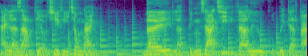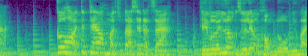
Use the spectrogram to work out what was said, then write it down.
hay là giảm thiểu chi phí trong ngành. Đây là tính giá trị value của Big Data. Câu hỏi tiếp theo mà chúng ta sẽ đặt ra, thế với lượng dữ liệu khổng lồ như vậy,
